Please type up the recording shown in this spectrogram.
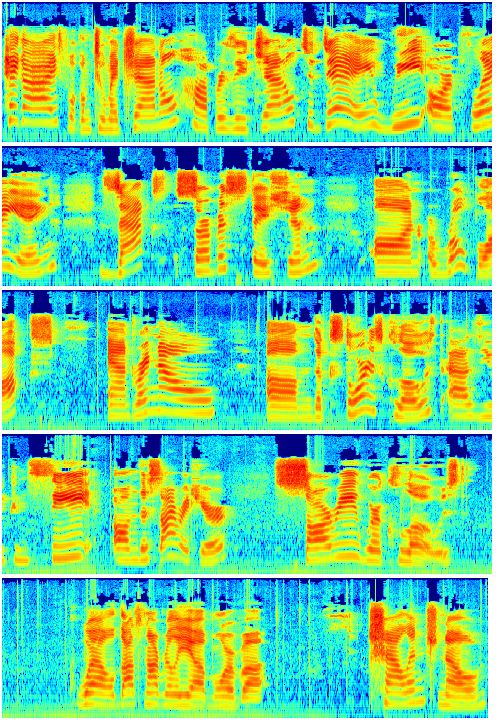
Hey guys, welcome to my channel, Hopper Z channel. Today we are playing Zach's Service Station on Roblox. And right now, um, the store is closed, as you can see on the sign right here. Sorry, we're closed. Well, that's not really a more of a challenge. No,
